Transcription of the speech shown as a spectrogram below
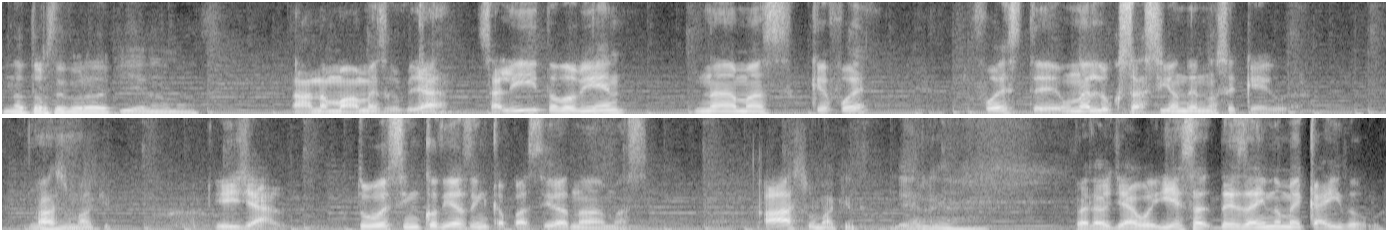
Una torcedura de pie nada más. Ah, no mames, güey. Ya salí, todo bien. Nada más, ¿qué fue? Fue este, una luxación de no sé qué, güey. Ah, su máquina. Y ya, güey. tuve cinco días de incapacidad nada más. Ah, su máquina. Verga. Pero ya, güey. Y esa, desde ahí no me he caído, güey.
